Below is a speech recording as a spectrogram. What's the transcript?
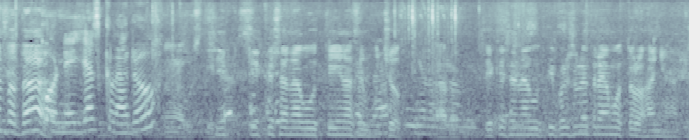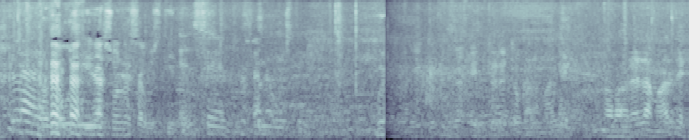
En total. Con ellas, claro. Si, si es que San Agustín hace mucho. Claro. Si es que San Agustín, por eso le traemos todos los años aquí. Claro. Las Agustinas son las Agustinas. Ese, San Agustín. Esto le toca a la madre. Ahora es la madre.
